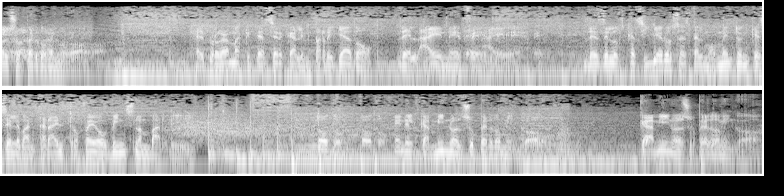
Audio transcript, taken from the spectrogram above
al Superdomingo. El programa que te acerca al emparrillado de la NFL. Desde los casilleros hasta el momento en que se levantará el trofeo Vince Lombardi. Todo, todo en el Camino al Superdomingo. Camino al Superdomingo.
